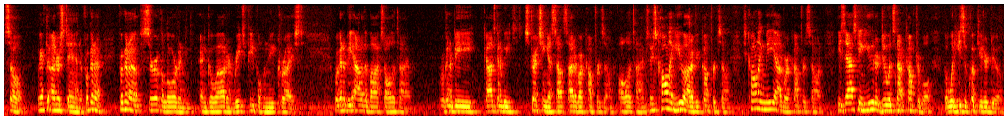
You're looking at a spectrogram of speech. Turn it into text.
So we have to understand if we're gonna if we're gonna serve the Lord and, and go out and reach people who need Christ, we're gonna be out of the box all the time. We're going to be god's going to be stretching us outside of our comfort zone all the time. So he's calling you out of your comfort zone. He's calling me out of our comfort zone. He's asking you to do what's not comfortable but what he's equipped you to do.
